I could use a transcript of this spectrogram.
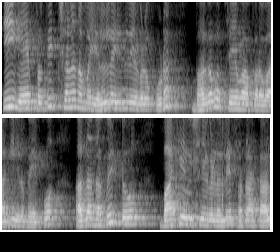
ಹೀಗೆ ಪ್ರತಿಕ್ಷಣ ನಮ್ಮ ಎಲ್ಲ ಇಂದ್ರಿಯಗಳು ಕೂಡ ಭಗವತ್ ಸೇವಾ ಪರವಾಗಿ ಇರಬೇಕು. ಅದನ್ನು ಬಿಟ್ಟು ಬಾಹ್ಯ ವಿಷಯಗಳಲ್ಲಿ ಸದಾಕಾಲ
